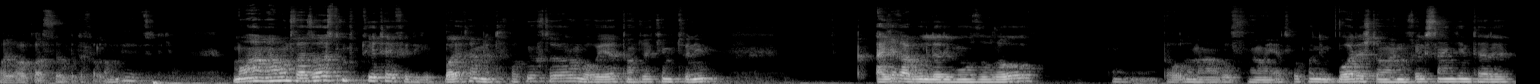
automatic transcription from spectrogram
آقا کاسه بوده فلان دیگه ما هم همون فضا هستیم توی طیف دیگه. باید همین اتفاق بیفته دارم واقعیت تا که می‌تونیم. اگه قبول داری موضوع رو به قول معروف حمایت بکنیم. بار اجتماعی خیلی سنگین تره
